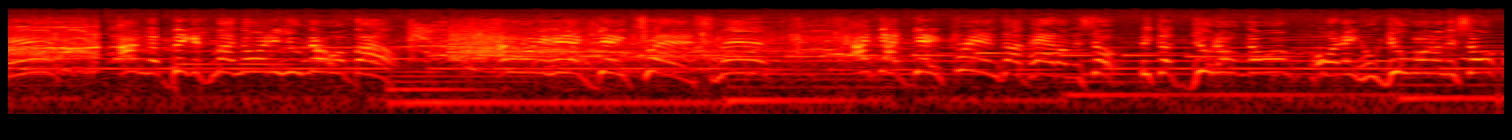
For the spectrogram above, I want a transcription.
man. I'm the biggest minority you know about. I don't want to hear that gay trash, man. I got gay friends I've had on the show because you don't know them or it ain't who you want on the show.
